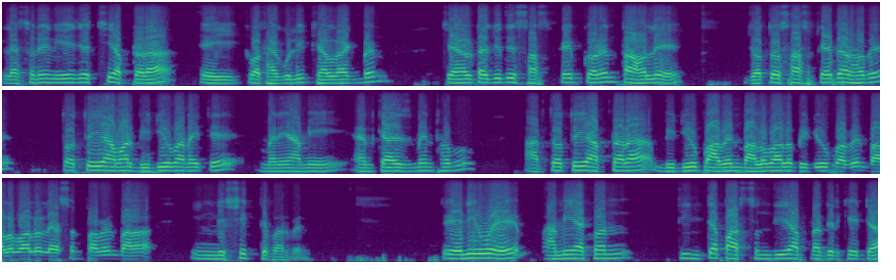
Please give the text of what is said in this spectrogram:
লেসনে নিয়ে যাচ্ছি। আপনারা এই কথাগুলি খেয়াল রাখবেন। চ্যানেলটা যদি সাবস্ক্রাইব করেন, তাহলে যত সাবস্ক্রাইবার হবে, ততই আমার ভিডিও বানাইতে মানে আমি এনকারেজমেন্ট হব। আর ততই আপনারা ভিডিও পাবেন, ভালো ভালো ভিডিও পাবেন, ভালো ভালো লেসন পাবেন বা ইংলিশ শিখতে পারবেন। তো এনিওয়ে আমি এখন তিনটা পার্সন দিয়ে আপনাদেরকে এটা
